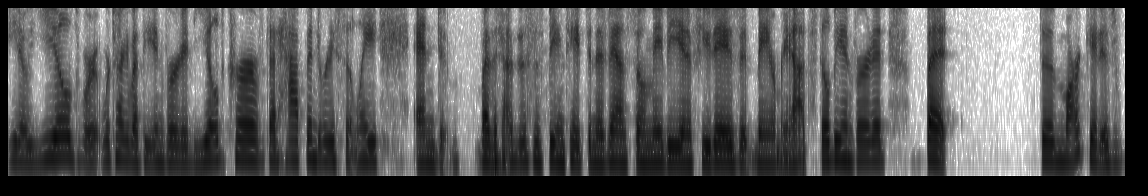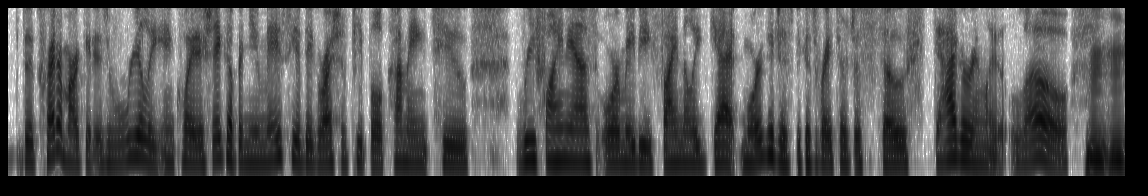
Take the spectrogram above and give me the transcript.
you know, yields, we're, we're talking about the inverted yield curve that happened recently. And by the time this is being taped in advance, so maybe in a few days, it may or may not still be inverted but the market is the credit market is really in quite a shakeup and you may see a big rush of people coming to refinance or maybe finally get mortgages because rates are just so staggeringly low. Mm-hmm.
